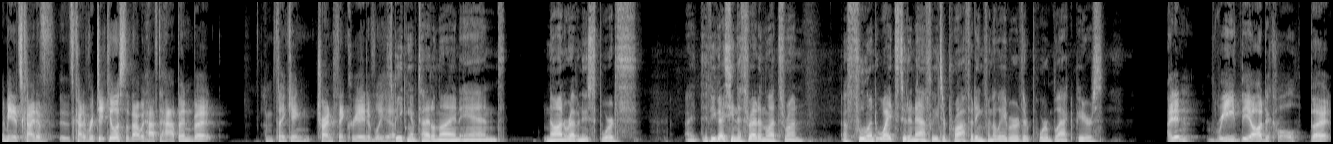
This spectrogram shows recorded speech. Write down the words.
I mean, it's kind of it's kind of ridiculous that that would have to happen, but I'm thinking, trying to think creatively here. Speaking of Title IX and non-revenue sports, I, have you guys seen the thread in Let's Run? Affluent white student athletes are profiting from the labor of their poor black peers. I didn't read the article, but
